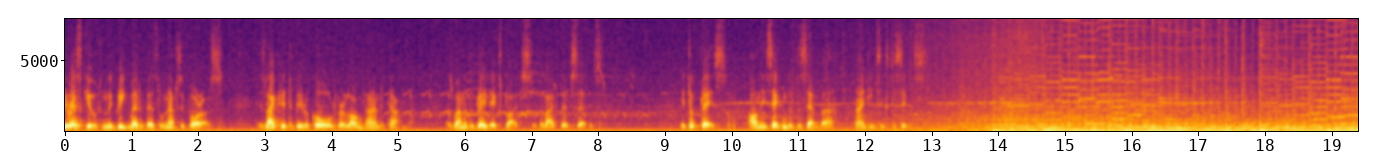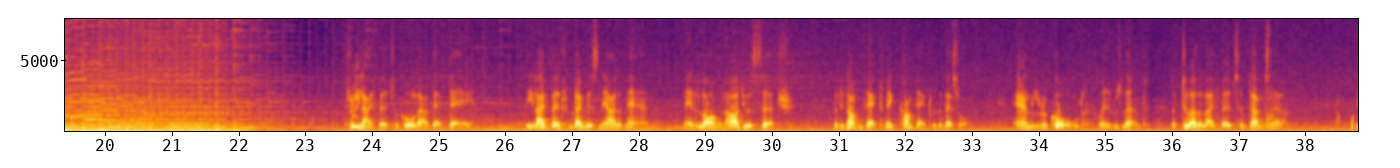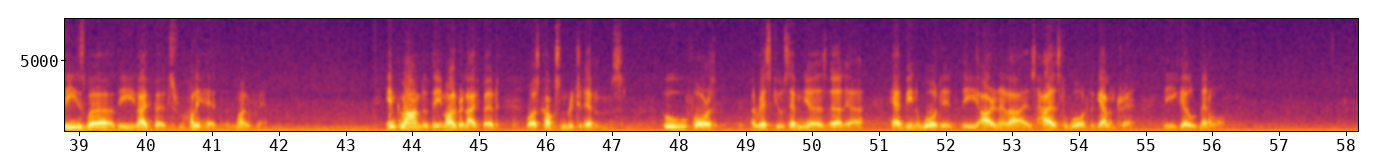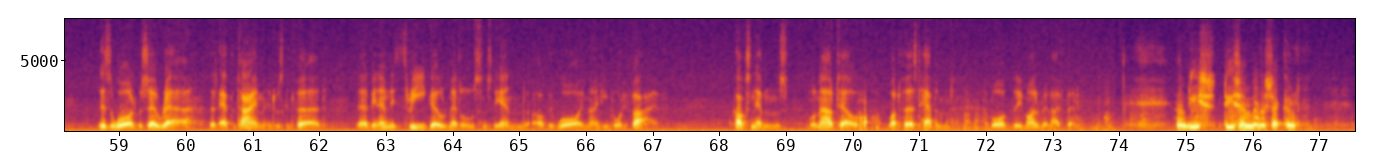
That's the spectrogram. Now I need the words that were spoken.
The rescue from the Greek motor vessel Nafsiporos is likely to be recalled for a long time to come as one of the great exploits of the lifeboat service. It took place on the 2nd of December 1966. Three lifeboats were called out that day. The lifeboat from Douglas in the Isle of Man made a long and arduous search, but did not in fact make contact with the vessel, and was recalled when it was learnt that two other lifeboats had done so. These were the lifeboats from Holyhead and Moelfre. In command of the Moelfre lifeboat was coxswain Richard Evans, who for a rescue seven years earlier had been awarded the RNLI's highest award for gallantry, the Gold Medal. This award was so rare that at the time it was conferred, there had been only three gold medals since the end of the war in 1945. Coxswain Evans will now tell what first happened aboard the Moelfre lifeboat. On December the 2nd,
